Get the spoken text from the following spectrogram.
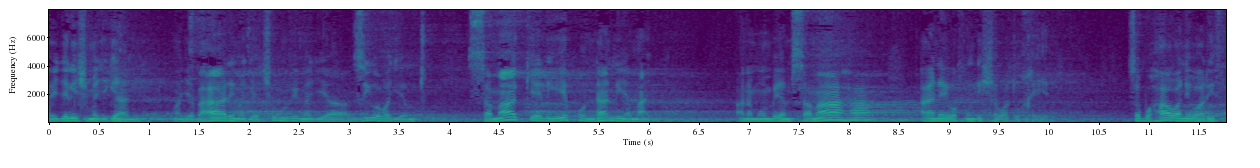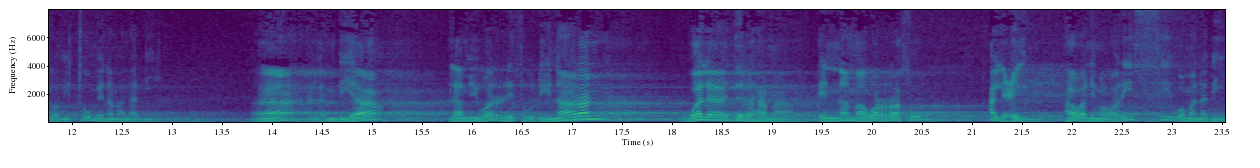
haijalishi maji gani maji ya bahari maji ya chumvi maji ya ziwa maji ya mtu samaki aliyepo ndani ya maji anamwombea msamaha anayewafundisha watu khair sababu hawa ni warithi wa mitume na manabii. Al-anbiya lam yuwarithu dinaran wala dirhama inma warathu al-ilm. Hawa ni mawarithi wa manabii.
